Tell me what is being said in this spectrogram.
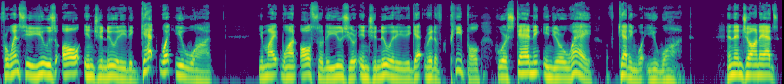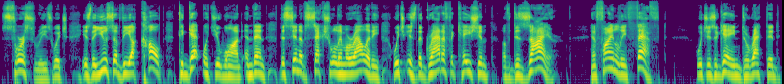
For whence you use all ingenuity to get what you want, you might want also to use your ingenuity to get rid of people who are standing in your way of getting what you want. And then John adds sorceries, which is the use of the occult to get what you want, and then the sin of sexual immorality, which is the gratification of desire. And finally, theft, which is again directed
